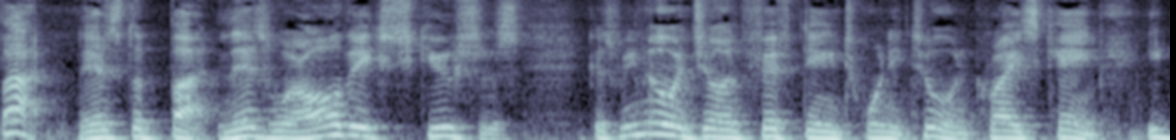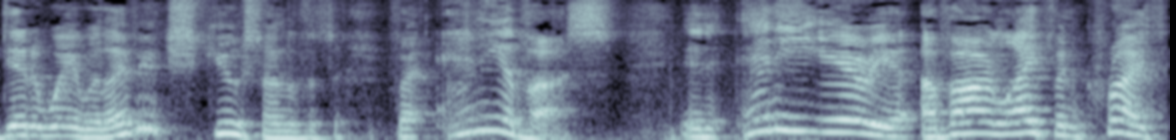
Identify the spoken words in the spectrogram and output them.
But, there's the but, and there's where all the excuses, because we know in John 15, 22, when Christ came, he did away with every excuse under the for any of us in any area of our life in Christ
